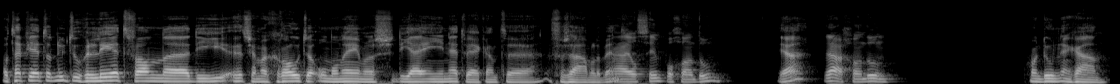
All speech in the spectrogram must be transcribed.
Wat heb jij tot nu toe geleerd van eh, die eh, zeg maar, grote ondernemers die jij in je netwerk aan het eh, verzamelen bent? Ja, heel simpel, gewoon doen. Ja? Ja, gewoon doen. Gewoon doen en gaan.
